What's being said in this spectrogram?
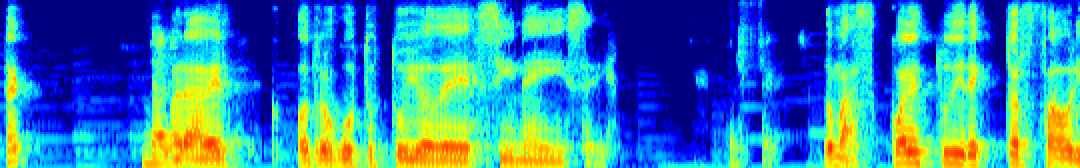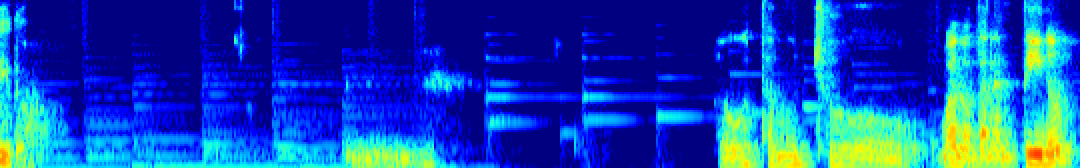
TAC Dale. para ver otros gustos tuyos de cine y serie. Perfecto. Tomás, ¿cuál es tu director favorito? Mm. Me gusta mucho, bueno, Tarantino.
